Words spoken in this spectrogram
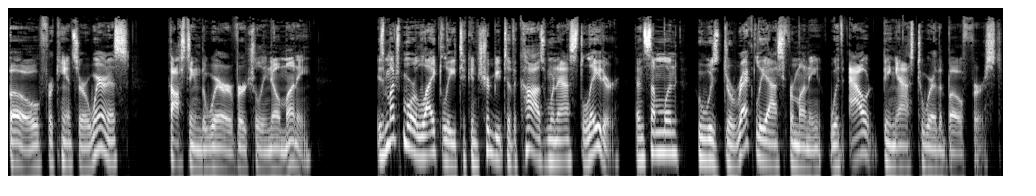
bow for cancer awareness, costing the wearer virtually no money, is much more likely to contribute to the cause when asked later than someone who was directly asked for money without being asked to wear the bow first.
